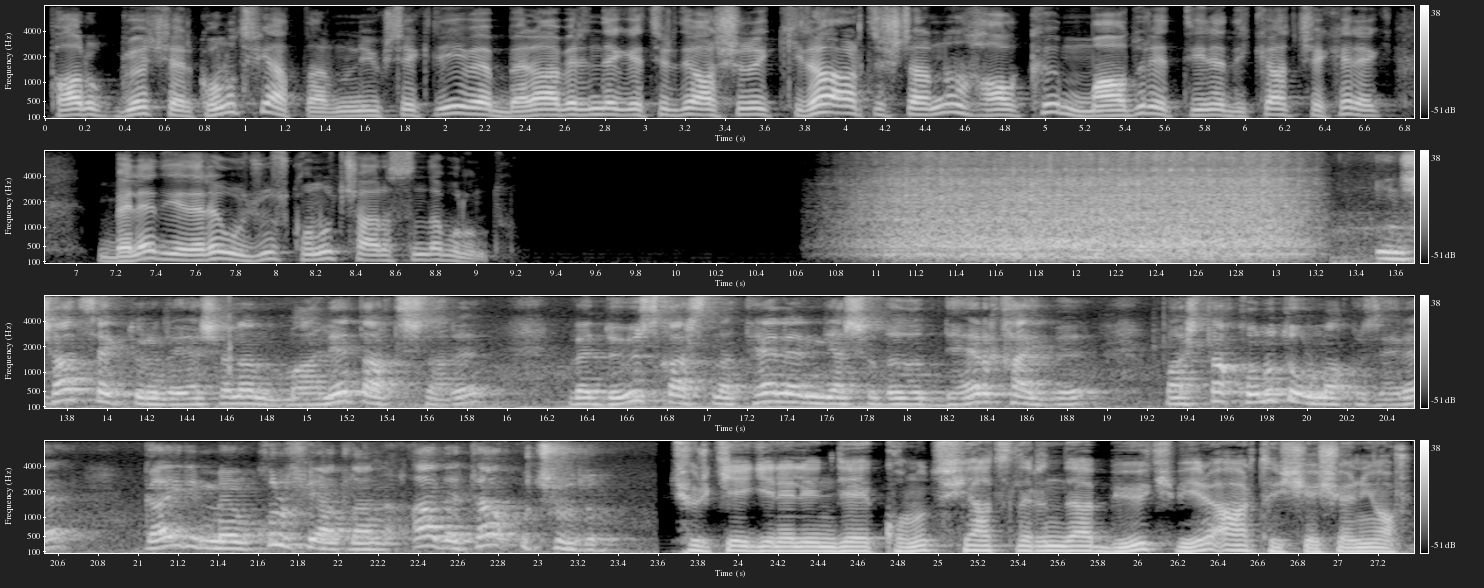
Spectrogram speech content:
Faruk Göçer konut fiyatlarının yüksekliği ve beraberinde getirdiği aşırı kira artışlarının halkı mağdur ettiğine dikkat çekerek belediyelere ucuz konut çağrısında bulundu. İnşaat sektöründe yaşanan maliyet artışları ve döviz karşısında TL'nin yaşadığı değer kaybı başta konut olmak üzere gayrimenkul fiyatlarını adeta uçurdu. Türkiye genelinde konut fiyatlarında büyük bir artış yaşanıyor.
